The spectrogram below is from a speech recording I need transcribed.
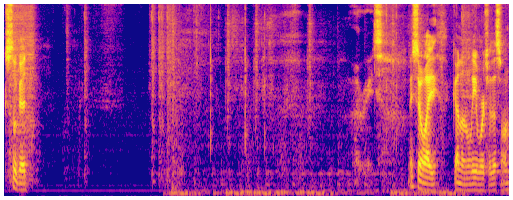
still good. Alright. Let me see what I got on the leaderboards for this one.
